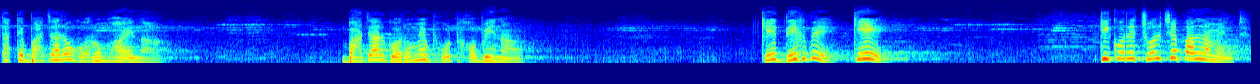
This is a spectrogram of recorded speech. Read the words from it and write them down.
তাতে বাজারও গরম হয় না। বাজার গরমে ভোট হবে না। কে দেখবে? কে? কি করে চলছে পার্লামেন্ট?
